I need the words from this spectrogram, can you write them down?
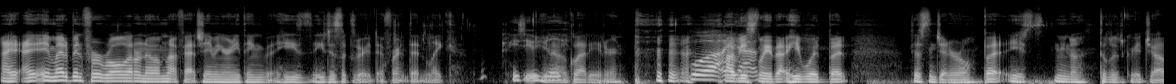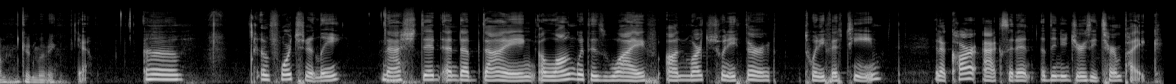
I, I it might have been for a role. I don't know. I'm not fat shaming or anything, but he's he just looks very different than like He's usually you know Gladiator. well. uh, yeah. Obviously that he would, but just in general. But he's you know still did a great job. Good movie. Yeah. Um, unfortunately, Nash did end up dying along with his wife on March 23rd, 2015, in a car accident at the New Jersey Turnpike.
